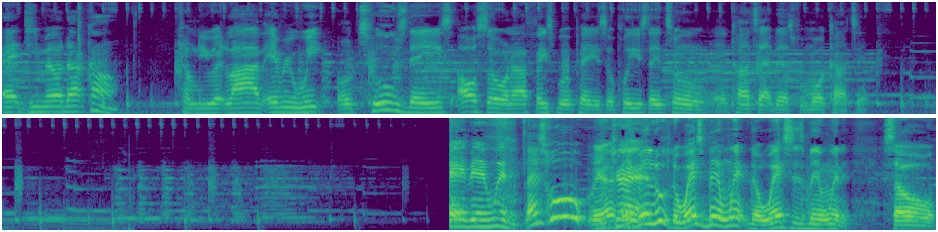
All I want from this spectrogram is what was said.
at gmail.com. Come to you at live every week on Tuesdays, also on our Facebook page. So please stay tuned and contact us for more content. Ain't been winning. That's who. Yeah, they been lo- the West been win. The West has been winning. So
